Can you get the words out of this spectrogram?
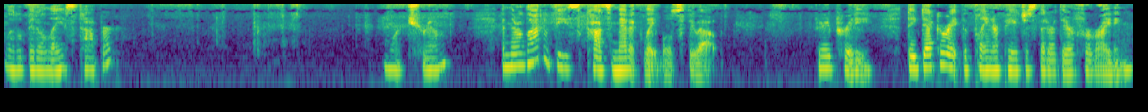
A little bit of lace topper. More trim. And there are a lot of these cosmetic labels throughout. Very pretty. They decorate the planner pages that are there for writing.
